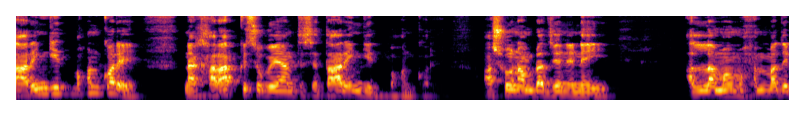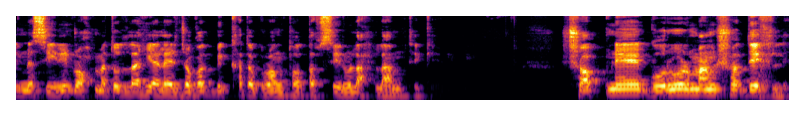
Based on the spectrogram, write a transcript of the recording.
তার ইঙ্গিত বহন করে? না খারাপ কিছু বয়ে আনতেছে, তার ইঙ্গিত বহন করে। আসুন আমরা জেনে নেই, আল্লামা মোহাম্মদ ইবনে সিরিন রহমতুল্লাহি আলের জগৎ বিখ্যাত গ্রন্থ তফসিরুল আহলাম থেকে। স্বপ্নে গরুর মাংস দেখলে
